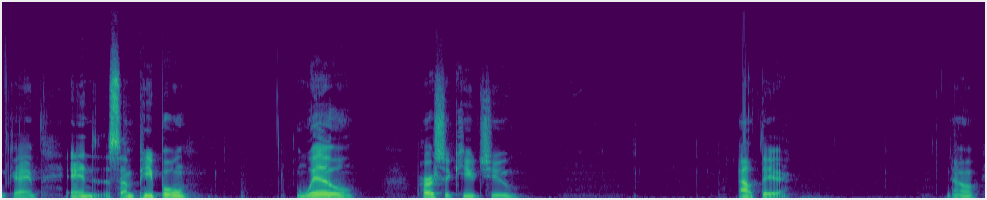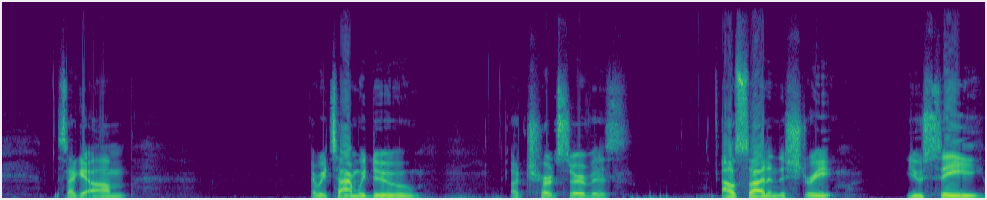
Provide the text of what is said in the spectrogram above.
Okay? And some people will persecute you out there. Know, it's like um every time we do a church service outside in the street, you see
